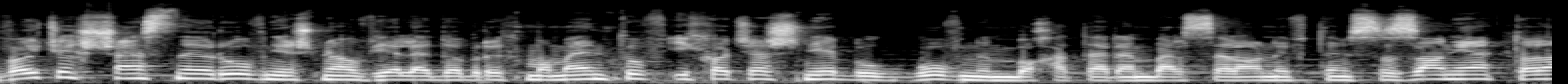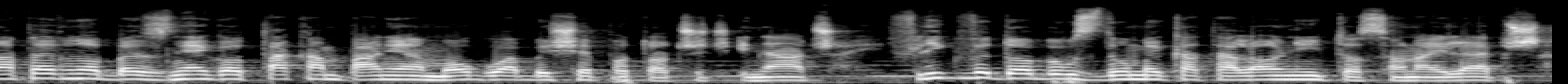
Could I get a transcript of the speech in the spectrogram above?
Wojciech Szczęsny również miał wiele dobrych momentów i chociaż nie był głównym bohaterem Barcelony w tym sezonie, to na pewno bez niego ta kampania mogłaby się potoczyć inaczej. Flick wydobył z dumy Katalonii to co najlepsze.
